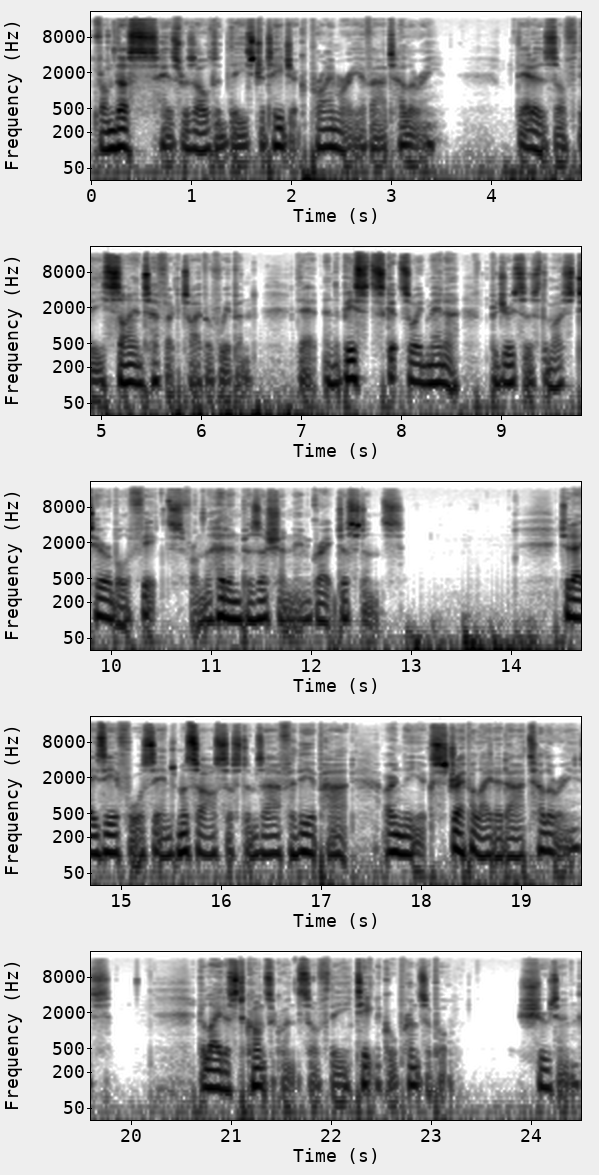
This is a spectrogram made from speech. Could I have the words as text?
From this has resulted the strategic primary of artillery, that is, of the scientific type of weapon that, in the best schizoid manner, produces the most terrible effects from the hidden position and great distance. Today's Air Force and missile systems are, for their part, only extrapolated artilleries, the latest consequence of the technical principle shooting.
